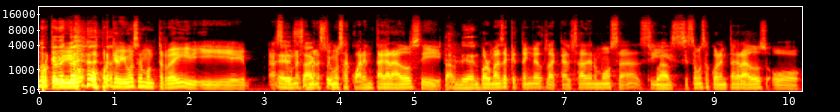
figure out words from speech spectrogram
porque vivimos, o, porque vivimos, en Monterrey y Hace una semana estuvimos a 40 grados y También. por más de que tengas la calzada hermosa, si, si estamos a 40 grados o,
